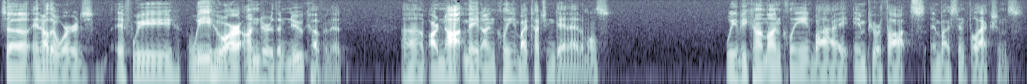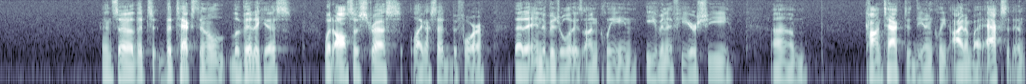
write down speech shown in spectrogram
So, in other words, if we, we who are under the new covenant um, are not made unclean by touching dead animals, we become unclean by impure thoughts and by sinful actions. And so the, t- the text in Leviticus would also stress, like I said before, that an individual is unclean even if he or she um, contacted the unclean item by accident.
